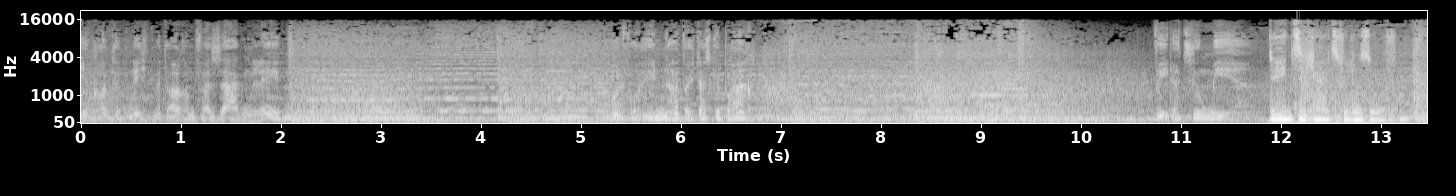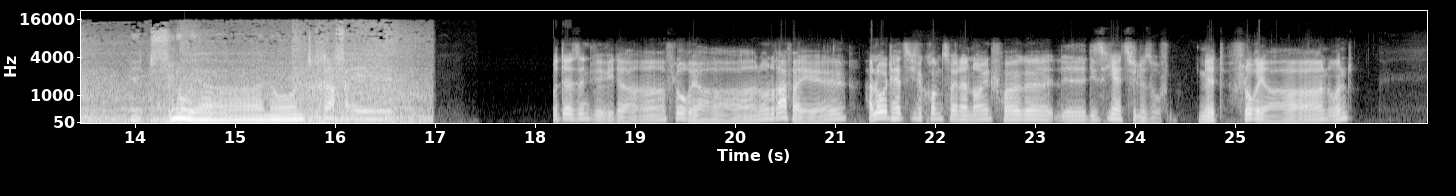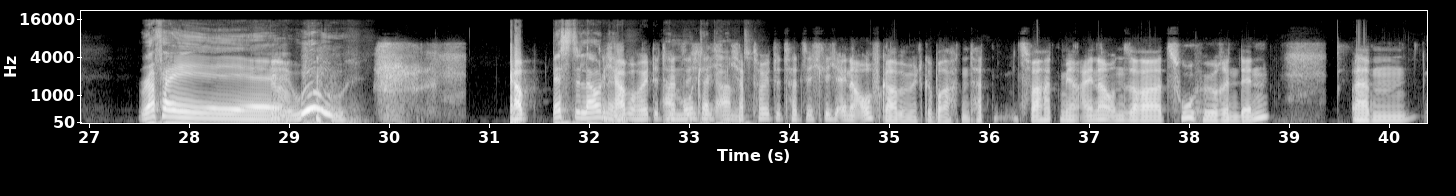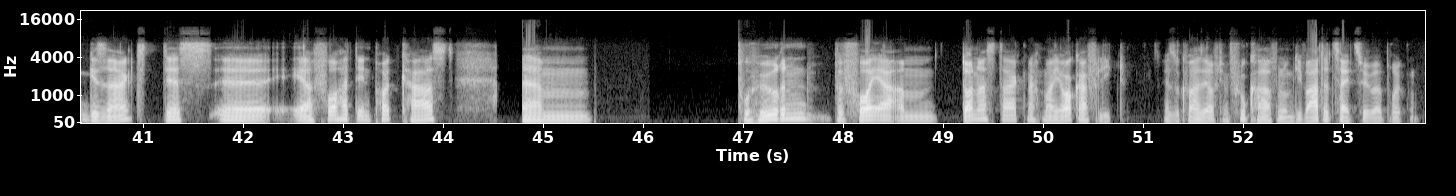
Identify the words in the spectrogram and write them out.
Ihr konntet nicht mit eurem Versagen leben. Und wohin hat euch das gebracht? Wieder zu mir. Den Sicherheitsphilosophen mit Florian und Raphael. Und da sind wir wieder, Florian und Raphael. Hallo und herzlich willkommen zu einer neuen Folge äh, Die Sicherheitsphilosophen mit Florian und Raphael. Genau. Hab, Beste Laune. ich habe heute tatsächlich, ich habe heute tatsächlich eine Aufgabe mitgebracht und, hat, und zwar hat mir einer unserer Zuhörenden ähm, gesagt, dass äh, er vorhat, den Podcast ähm, zu hören, bevor er am Donnerstag nach Mallorca fliegt. Also quasi auf dem Flughafen, um die Wartezeit zu überbrücken.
